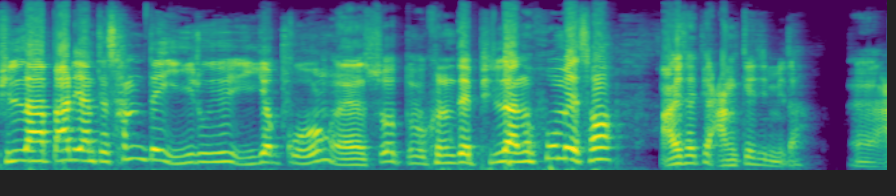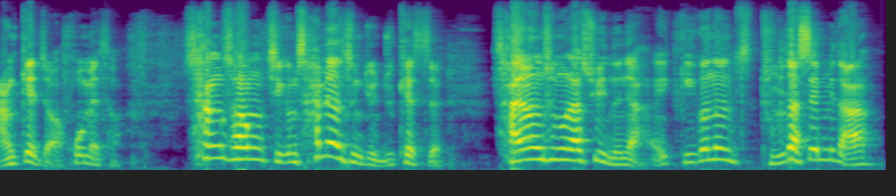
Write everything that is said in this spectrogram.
빌라 파리한테 3대 2로 이겼고 에, 쏘, 뭐 그런데 빌라는 홈에서 아이사피 안 깨집니다. 에, 안 깨져 홈에서. 상성 지금 3연승 중 뉴캐슬. 4연승을 할 수 있느냐? 이- 이거는 둘 다 셉니다.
